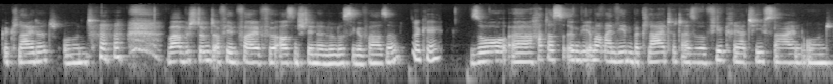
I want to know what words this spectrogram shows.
gekleidet und war bestimmt auf jeden Fall für Außenstehende eine lustige Phase. Okay. So äh, hat das irgendwie immer mein Leben begleitet, also viel kreativ sein und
